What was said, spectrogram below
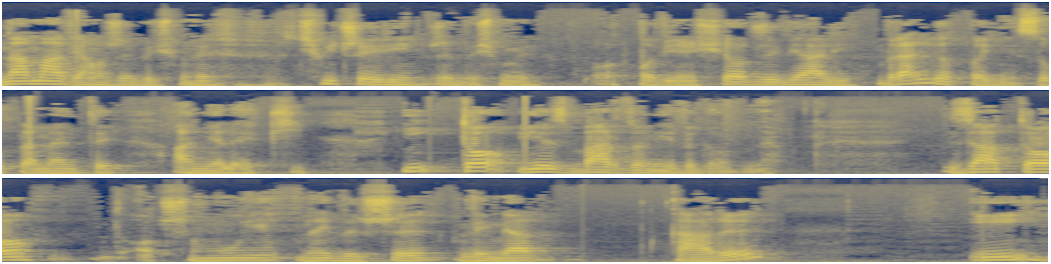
Namawiam, żebyśmy ćwiczyli, żebyśmy odpowiednio się odżywiali, brali odpowiednie suplementy, a nie leki. I to jest bardzo niewygodne. Za to otrzymuję najwyższy wymiar kary, i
